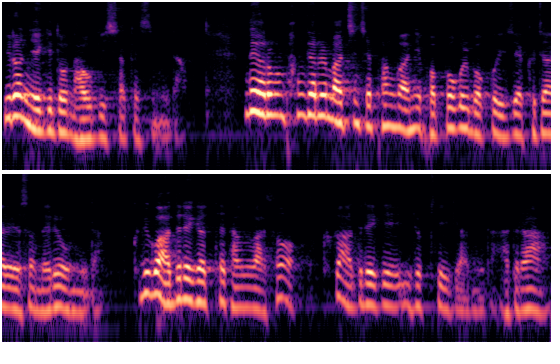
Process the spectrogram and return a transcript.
이런 얘기도 나오기 시작했습니다. 근데 여러분 판결을 마친 재판관이 법복을 벗고 이제 그 자리에서 내려옵니다. 그리고 아들의 곁에 다가가서 그가 아들에게 이렇게 얘기합니다. 아들아,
